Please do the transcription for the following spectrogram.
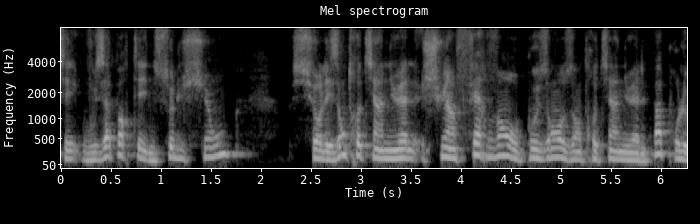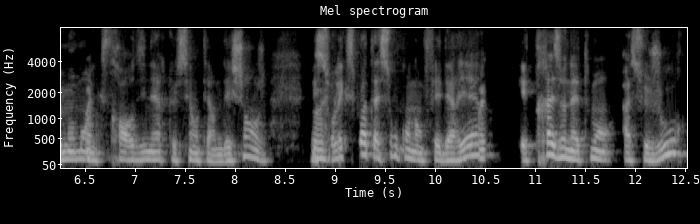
c'est vous apporter une solution sur les entretiens annuels. Je suis un fervent opposant aux entretiens annuels, pas pour le moment extraordinaire que c'est en termes d'échange, mais sur l'exploitation qu'on en fait derrière. Et très honnêtement, à ce jour,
